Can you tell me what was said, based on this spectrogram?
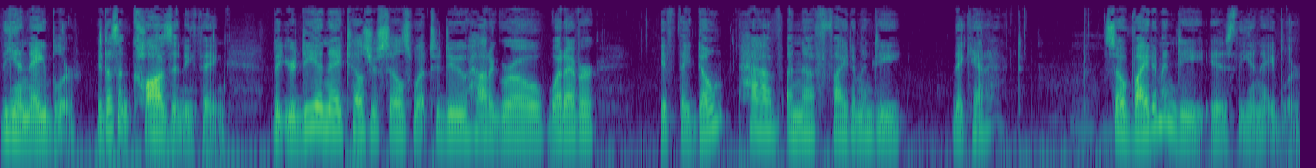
the enabler. It doesn't cause anything, but your DNA tells your cells what to do, how to grow, whatever. If they don't have enough vitamin D, they can't act. So, vitamin D is the enabler.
